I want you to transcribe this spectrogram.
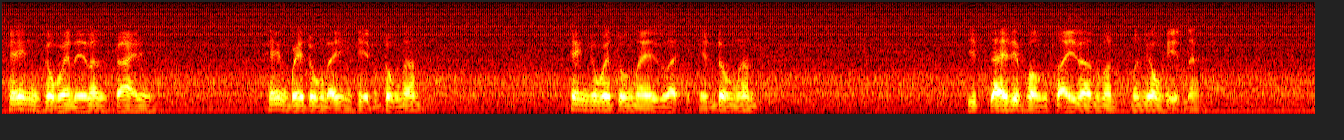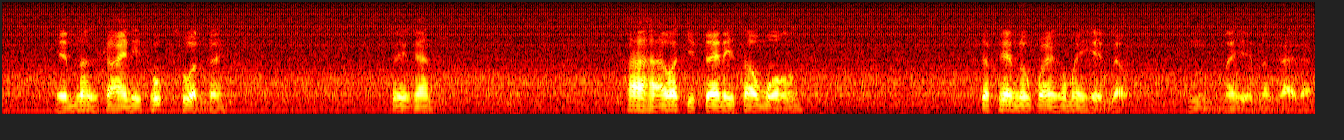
เพ่งเข้าไปในร่างกายนี่เพ่งไปตรงไหนเห็นตรงนั้นเพ่งเข้าไปตรงไหนเห็นตรงนั้นจิตใจที่ผ่องใสแล้วมันมันย่อมเห็นนะ เห็นร่างกายในทุกส่วนเลยเป็นกัน ถ้าหากว่าจิตใจในเศร้าหมอง จะเพ่งลงไปก็ไม่เห็นแล้ว อืม ไม่เห็นร่างกายแล้ว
